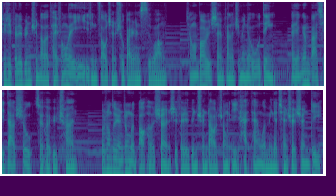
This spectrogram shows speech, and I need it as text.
侵袭菲律宾群岛的台风雷伊已经造成数百人死亡，强风暴雨掀翻了居民的屋顶，海盐更拔起大树摧毁渔船。受伤最严重的保和省是菲律宾群岛中以海滩闻名的潜水圣地。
